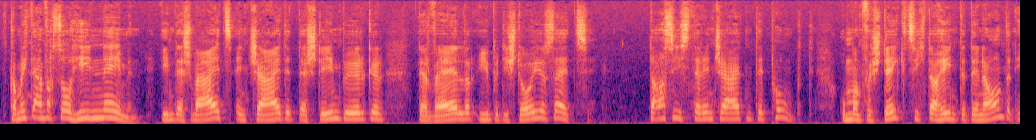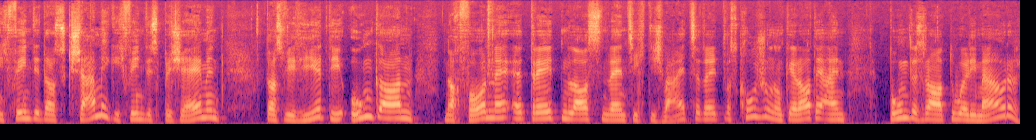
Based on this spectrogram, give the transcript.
Das kann man nicht einfach so hinnehmen. In der Schweiz entscheidet der Stimmbürger, der Wähler über die Steuersätze. Das ist der entscheidende Punkt. Und man versteckt sich da hinter den anderen. Ich finde das geschämig, ich finde es beschämend, dass wir hier die Ungarn nach vorne äh, treten lassen, wenn sich die Schweizer etwas kuscheln. Und gerade ein Bundesrat Ueli Maurer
